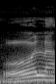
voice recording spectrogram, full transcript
Hola.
